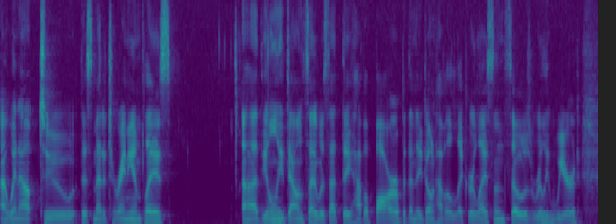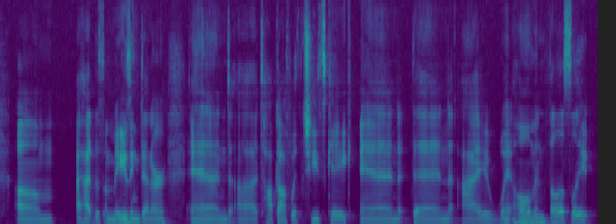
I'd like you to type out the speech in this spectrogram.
I went out to this Mediterranean place. Uh, the only downside was that they have a bar, but then they don't have a liquor license, so it was really weird. Um, I had this amazing dinner and uh, topped off with cheesecake, and then I went home and fell asleep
